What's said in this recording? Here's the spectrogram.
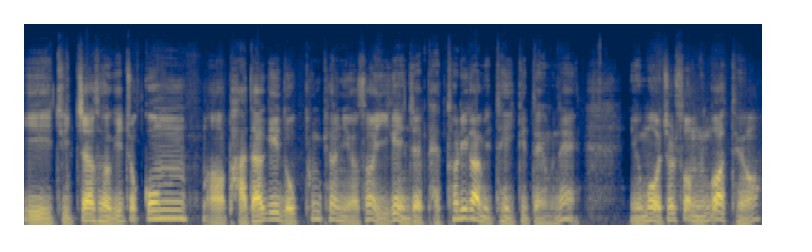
이 뒷좌석이 조금 어, 바닥이 높은 편이어서 이게 이제 배터리가 밑에 있기 때문에 이거 뭐 어쩔 수 없는 것 같아요.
